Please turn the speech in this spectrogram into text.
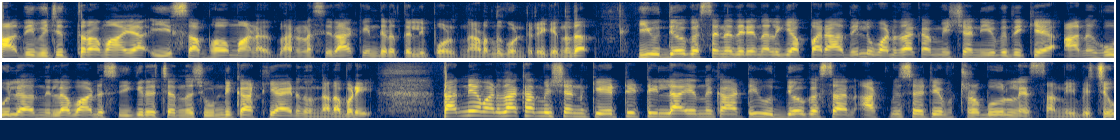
അതിവിചിത്രമായ ഈ സംഭവമാണ് ഭരണസിരാ കേന്ദ്രത്തിൽ ഇപ്പോൾ നടന്നുകൊണ്ടിരിക്കുന്നത്. ഈ ഉദ്യോഗസ്ഥനെതിരെ നൽകിയ പരാതിയിൽ വനിതാ കമ്മീഷൻ യുവതിക്ക് അനുകൂല നിലപാട് സ്വീകരിച്ചെന്ന് ചൂണ്ടിക്കാട്ടിയായിരുന്നു നടപടി. തന്നെ വനിതാ കമ്മീഷൻ കേട്ടിട്ടില്ല എന്ന് കാട്ടി ഉദ്യോഗസ്ഥൻ അഡ്മിനിസ്ട്രേറ്റീവ് ട്രിബ്യൂണലിനെ സമീപിച്ചു.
